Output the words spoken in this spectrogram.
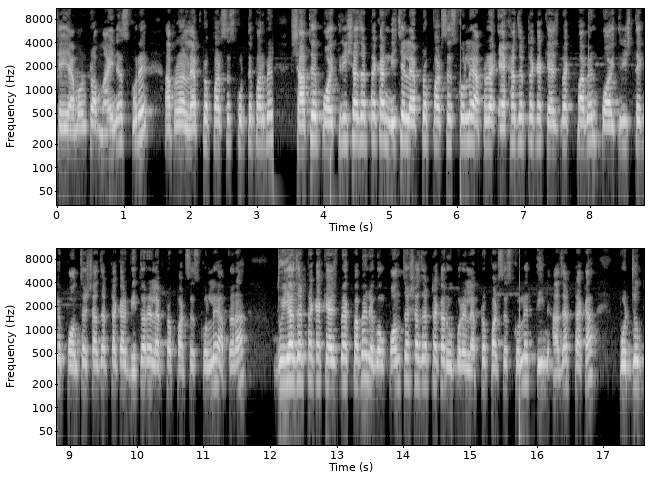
সেই অ্যামাউন্টটা মাইনাস করে আপনারা ল্যাপটপ পারচেস করতে পারবেন। সাথে পঁয়ত্রিশ হাজার টাকার নিচে ল্যাপটপ পারচেস করলে আপনারা এক হাজার টাকা ক্যাশব্যাক পাবেন। পঁয়ত্রিশ থেকে পঞ্চাশ হাজার টাকার ভিতরে ল্যাপটপ পারচেস করলে আপনারা দুই হাজার টাকা ক্যাশব্যাক পাবেন এবং পঞ্চাশ হাজার টাকার উপরে ল্যাপটপ পারচেস করলে তিন হাজার টাকা পর্যন্ত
